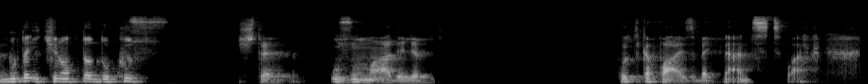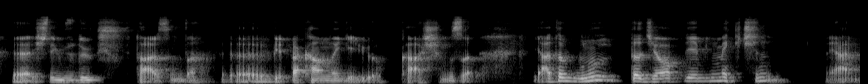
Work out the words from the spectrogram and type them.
Burada 2.9 işte uzun vadeli politika faizi beklentisi var. E, işte yüzde üç tarzında bir rakamla geliyor karşımıza. Ya tabii bunu da cevaplayabilmek için yani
